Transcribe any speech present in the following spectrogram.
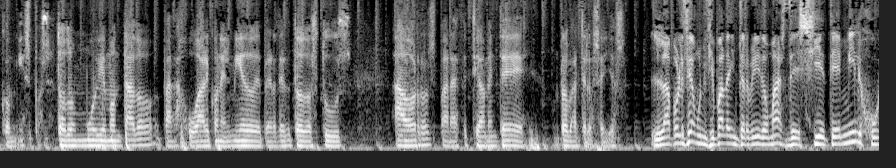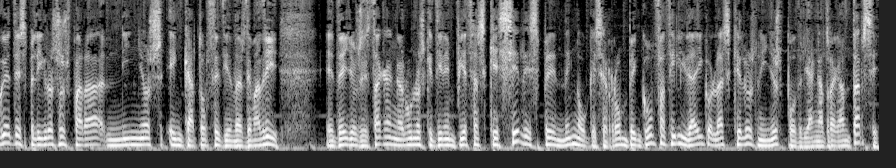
con mi esposa. Todo muy bien montado para jugar con el miedo de perder todos tus ahorros para efectivamente robártelos ellos. La Policía Municipal ha intervenido más de 7.000 juguetes peligrosos para niños en 14 tiendas de Madrid. Entre ellos destacan algunos que tienen piezas que se desprenden o que se rompen con facilidad y con las que los niños podrían atragantarse.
